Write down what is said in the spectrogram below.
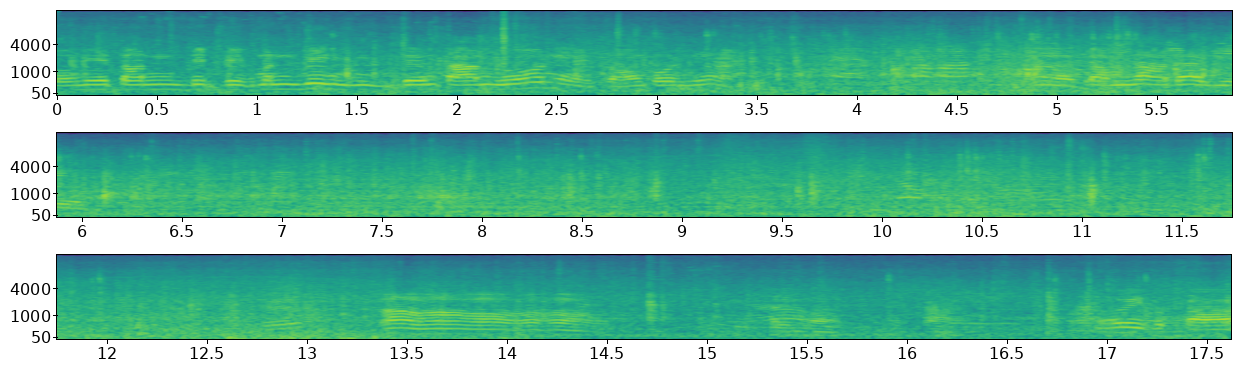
รงนี้ตอนเด็กๆมันวิ่งเดินตามอยู่นี่สองคนเนี่ยจำหน้าได้อยู่อ้าวอ้าวอ้าว อ้าวเคยมาเฮ้ยตะขาง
